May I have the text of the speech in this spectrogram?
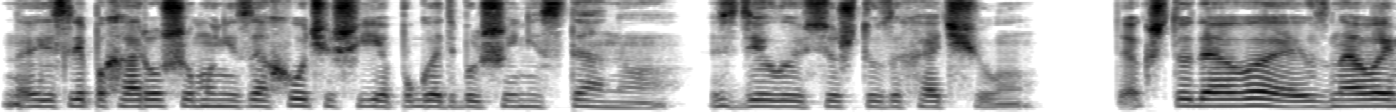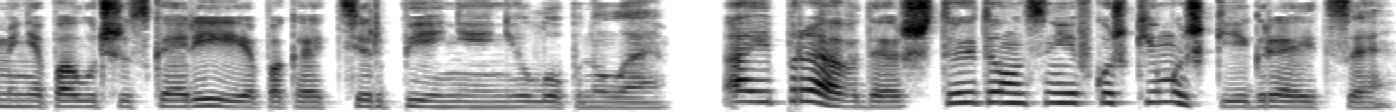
Но если по-хорошему не захочешь, я пугать больше не стану. Сделаю все, что захочу. Так что давай, узнавай меня получше скорее, пока терпение не лопнуло. А и правда, что это он с ней в кошки-мышки играется?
